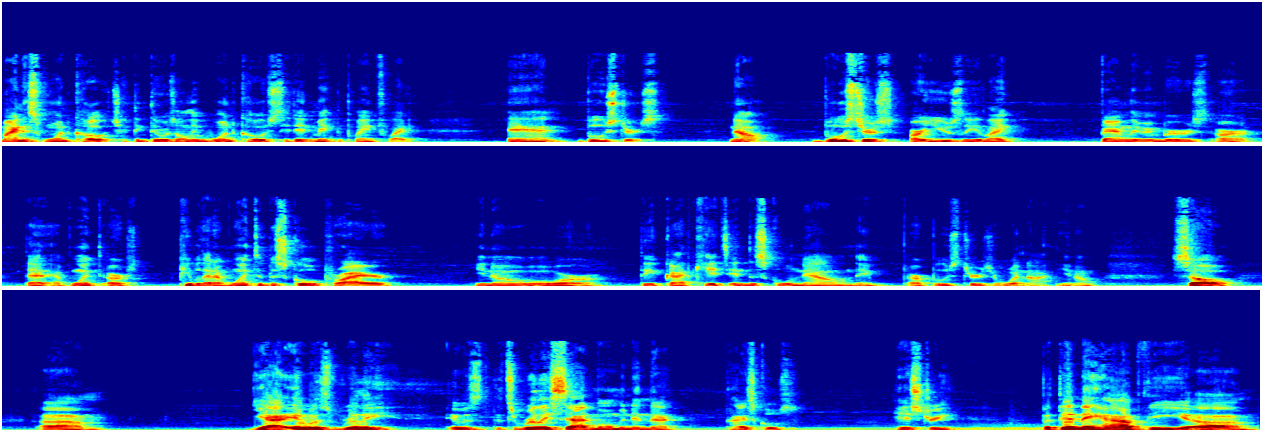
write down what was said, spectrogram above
minus one coach. I think there was only one coach that didn't make the plane flight, and boosters. Now, boosters are usually like family members or that have went or people that have went to the school prior, you know, or they've got kids in the school now and they are boosters or whatnot, you know. So, um, yeah, it was really, it was, it's a really sad moment in that high school's history. But then they have the, um,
